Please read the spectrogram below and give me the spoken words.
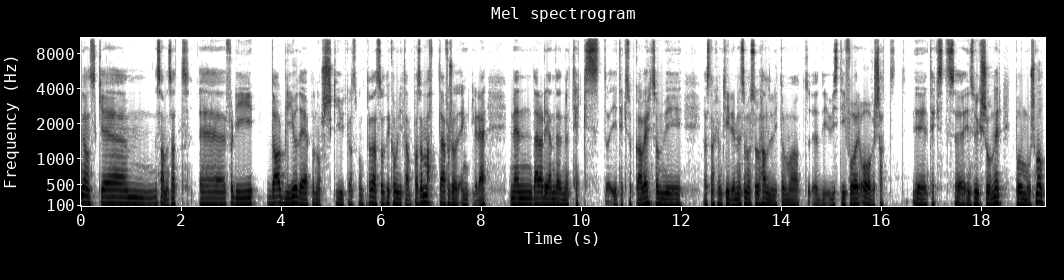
ganske um, sammensatt. Eh, fordi da blir jo det på norsk i utgangspunktet. Da, så det kommer litt an på. Altså, matte er for så vidt enklere. Men der er det igjen det med tekst i tekstoppgaver, som vi har snakket om tidligere, men som også handler litt om at eh, de, hvis de får oversatt eh, tekstinstruksjoner på morsmål,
